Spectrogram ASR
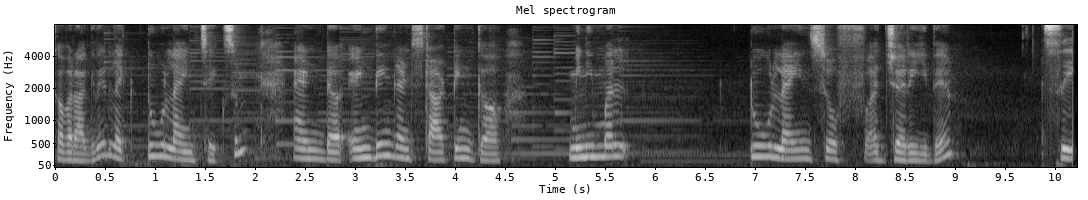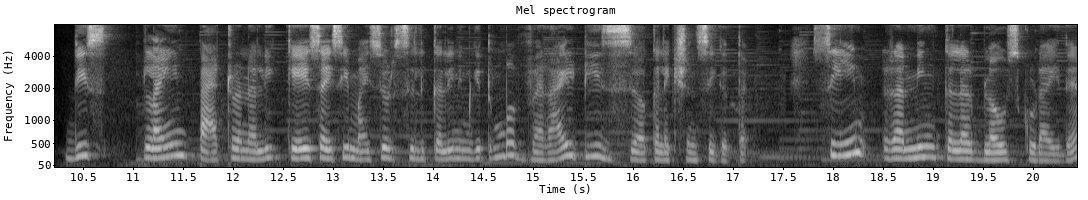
ಕವರ್ ಆಗಿದೆ like two line checks and ending and starting minimal two lines of zari ಇದೆ. ಸಿ ದಿಸ್ ಪ್ಲೈನ್ ಪ್ಯಾಟ್ರನಲ್ಲಿ K S I C Mysuru ಸಿಲ್ಕಲ್ಲಿ ನಿಮಗೆ ತುಂಬ ವೆರೈಟೀಸ್ ಕಲೆಕ್ಷನ್ ಸಿಗುತ್ತೆ. ಸೇಮ್ ರನ್ನಿಂಗ್ ಕಲರ್ ಬ್ಲೌಸ್ ಕೂಡ ಇದೆ.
